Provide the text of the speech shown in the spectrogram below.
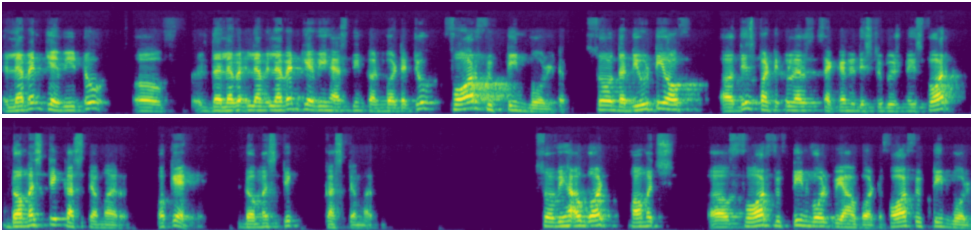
11 kV to uh, the 11, 11 kV has been converted to 415 volt. So the duty of uh, this particular secondary distribution is for domestic customer. Okay, domestic customer. So we have got how much? Uh, 415 volt we have got 415 volt.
